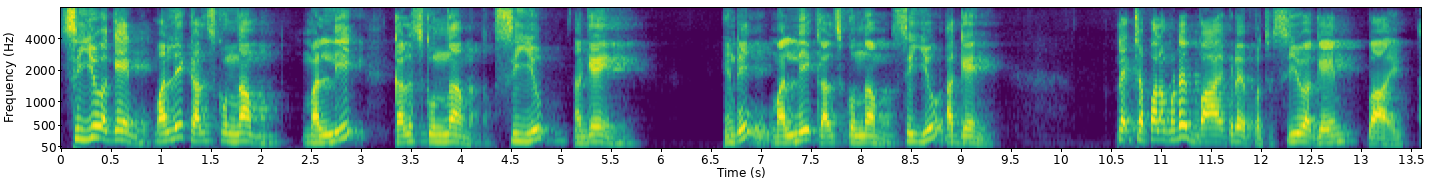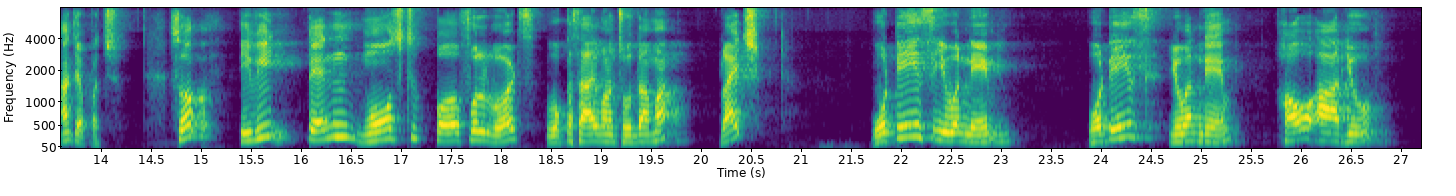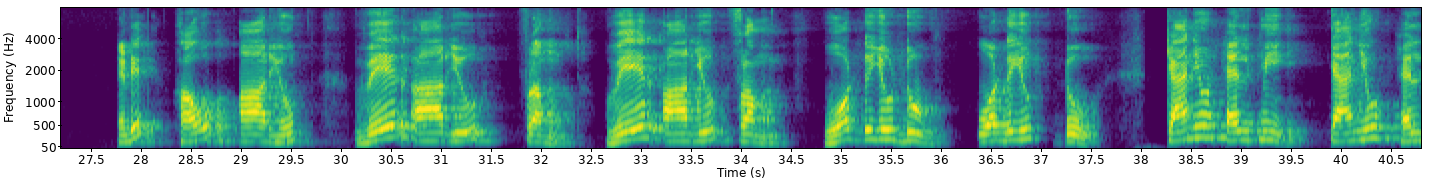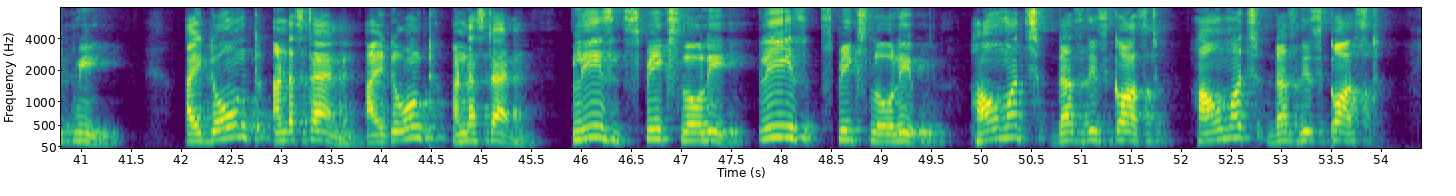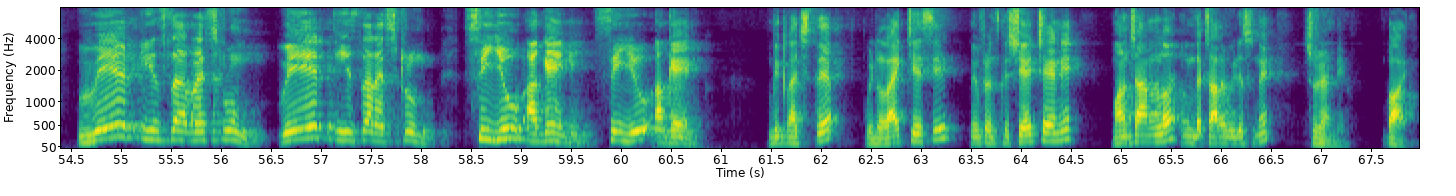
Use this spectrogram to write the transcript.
see you again మళ్ళీ కలుసుకుందాం. మళ్ళీ కలుసుకుందాం. సి యూ అగైన్ ఏంటి? మళ్ళీ కలుసుకుందాం. సి యూ అగైన్ లే చెప్పాలనుకుంటే బాయ్ కూడా చెప్పచ్చు. సి యూ అగైన్ బాయ్ అని చెప్పచ్చు. సో ఇవి టెన్ మోస్ట్ పవర్ఫుల్ వర్డ్స్ ఒక్కసారి మనం చూద్దామా? Right what is your name what is your name how are you ఏంటి? How are you where are you from where are you from what do you do what do you do can you help me can you help me I don't understand I don't understand please speak slowly please speak slowly how much does this cost how much does this cost where is the rest room where is the rest room see you again see you again మీకు నచ్చితే video like చేసి మీ ఫ్రెండ్స్కి share చేయండి. మన ఛానల్లో ఇంకా చాలా videos ఉన్నాయి. చూడండి. బాయ్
